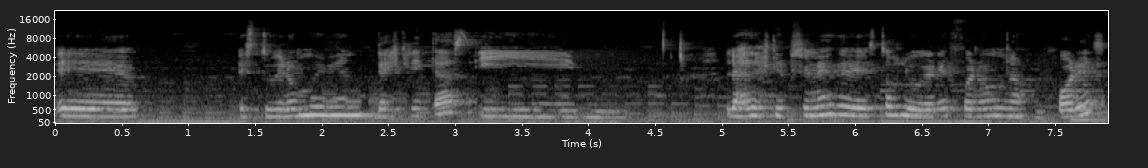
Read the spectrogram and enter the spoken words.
eh, estuvieron muy bien descritas y mm, las descripciones de estos lugares fueron las mejores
